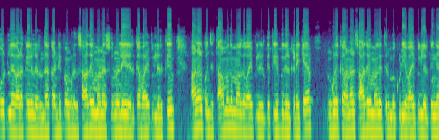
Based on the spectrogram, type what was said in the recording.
கோர்ட்டில் வழக்குகள் இருந்தால் கண்டிப்பாக உங்களுக்கு சாதகமான சூழ்நிலையில் இருக்க வாய்ப்புகள் இருக்குது ஆனால் கொஞ்சம் தாமதமாக வாய்ப்புகள் இருக்குது தீர்ப்புகள் கிடைக்க உங்களுக்கு ஆனால் சாதகமாக திரும்பக்கூடிய வாய்ப்புகள் இருக்குங்க.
